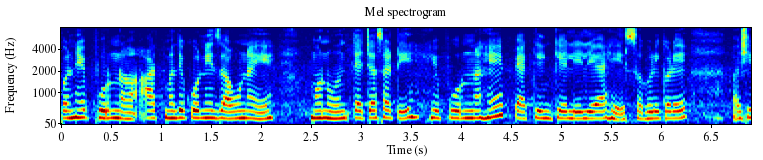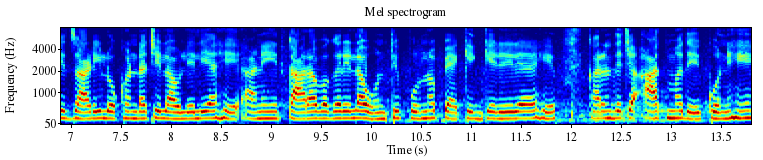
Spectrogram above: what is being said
पण हे पूर्ण आतमध्ये कोणी जाऊ नये म्हणून त्याच्यासाठी हे पूर्ण हे पॅकिंग केलेली आहे. सगळीकडे अशी जाडी लोखंडाची लावलेली आहे आणि तारा वगैरे लावून ते पूर्ण पॅकिंग केलेले आहे. कारण त्याच्या आतमध्ये कोणीही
